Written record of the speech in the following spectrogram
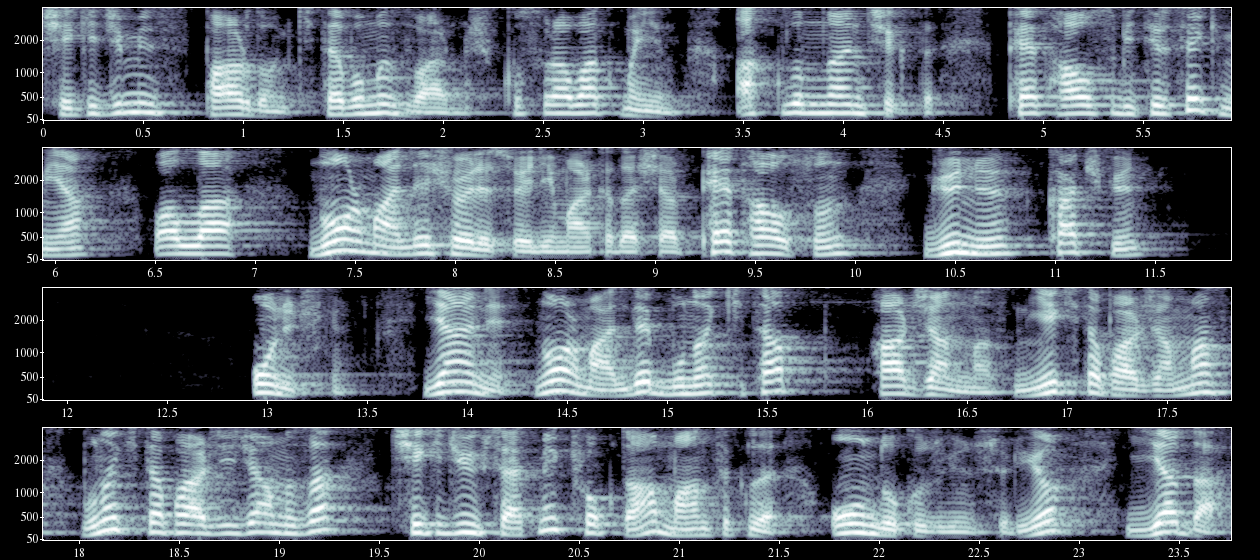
çekicimiz pardon kitabımız varmış. Kusura bakmayın. Aklımdan çıktı. Pet House'u bitirsek mi ya? Valla normalde şöyle söyleyeyim arkadaşlar. Pet House'un günü kaç gün? 13 gün. Yani normalde buna kitap harcanmaz. Niye kitap harcanmaz? Buna kitap harcayacağımıza çekici yükseltmek çok daha mantıklı. 19 gün sürüyor. Ya da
